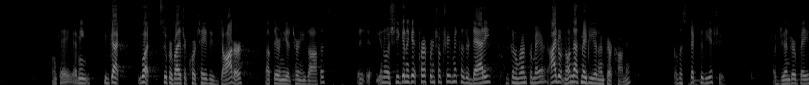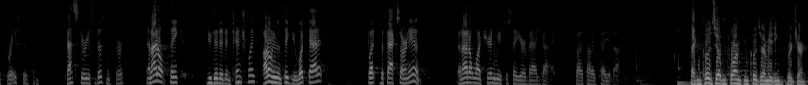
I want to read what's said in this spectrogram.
Okay, I mean, you've got, what, Supervisor Cortese's daughter up there in the attorney's office. You know, is she going to get preferential treatment because her daddy is going to run for mayor? I don't know, and that may be an unfair comment. But let's stick to the issue of gender-based racism. That's serious business, sir. And I don't think you did it intentionally. I don't even think you looked at it. But the facts aren't in. And I don't want your enemies to say you're a bad guy. So I thought I'd tell you about it. That concludes the open forum, concludes our meeting. We're adjourned.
